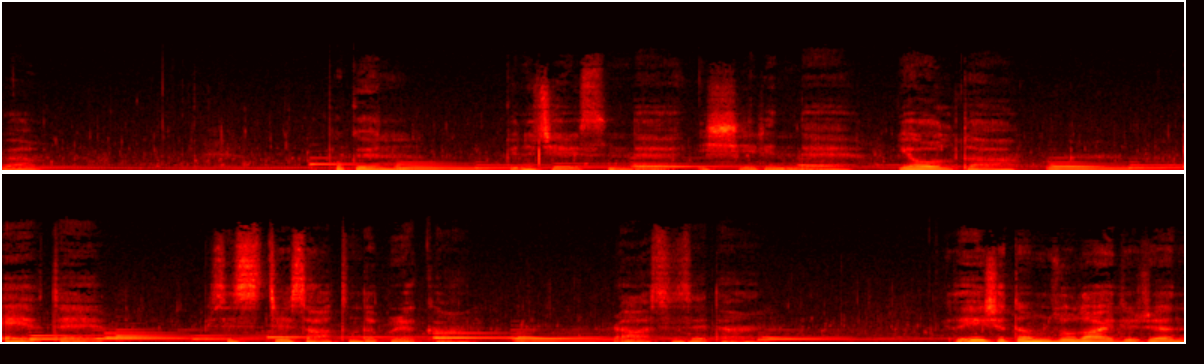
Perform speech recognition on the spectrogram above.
Merhaba. Bugün gün içerisinde, iş yerinde, yolda, evde bizi stres altında bırakan, rahatsız eden ya da yaşadığımız olayların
